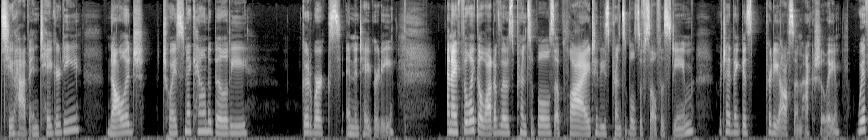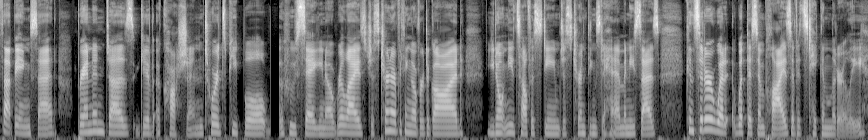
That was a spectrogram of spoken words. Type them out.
to have integrity, knowledge, choice and accountability, good works, and integrity. And I feel like a lot of those principles apply to these principles of self esteem, which I think is pretty awesome, actually. With that being said, Branden does give a caution towards people who say, you know, realize just turn everything over to God. You don't need self esteem, just turn things to Him. And he says, consider what, what this implies if it's taken literally.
